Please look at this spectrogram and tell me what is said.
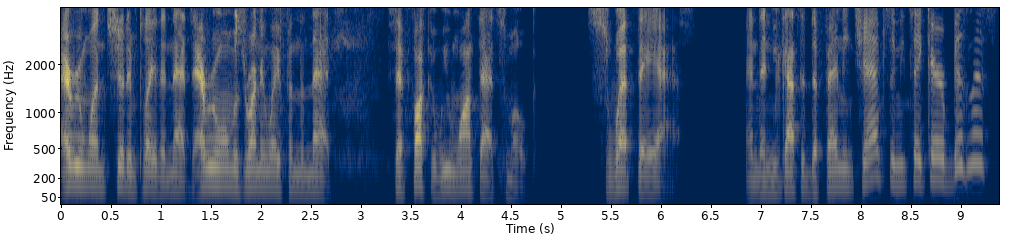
everyone shouldn't play the Nets. Everyone was running away from the Nets. He Said, "Fuck it, we want that smoke." Swept their ass, and then you got the defending champs, and you take care of business.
